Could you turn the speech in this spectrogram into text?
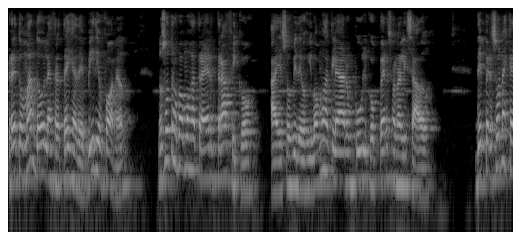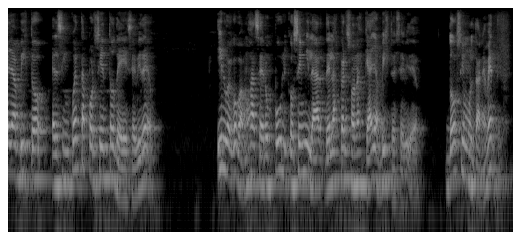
Retomando la estrategia de Video Funnel, nosotros vamos a traer tráfico a esos videos y vamos a crear un público personalizado de personas que hayan visto el 50% de ese video. Y luego vamos a hacer un público similar de las personas que hayan visto ese video, dos simultáneamente.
